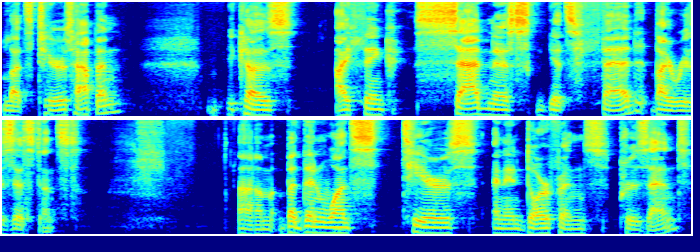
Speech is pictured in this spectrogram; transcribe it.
lets tears happen because I think sadness gets fed by resistance. Um, but then once tears and endorphins present,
